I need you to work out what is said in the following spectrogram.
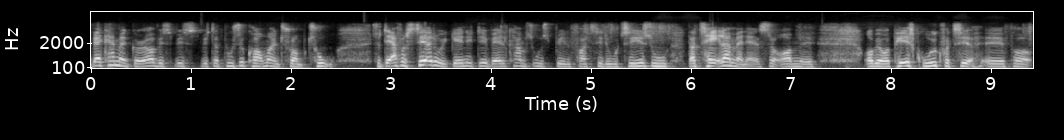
hvad kan man gøre, hvis, hvis, hvis der pludselig kommer en Trump 2? Så derfor ser du igen i det valgkampsudspil fra CDU-TSU, der taler man altså om, øh, om europæisk hovedkvarter øh, for,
